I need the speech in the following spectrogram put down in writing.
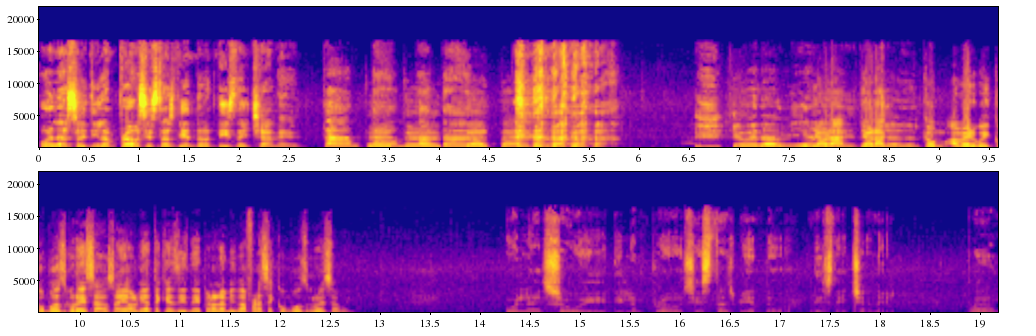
Hola, soy Dylan Prowse y estás viendo Disney Channel. Tan, tan, tan, tan. Qué buena mierda. Y ahora, Disney y ahora con- a ver, güey, con voz gruesa. O sea, olvídate que es Disney, pero la misma frase con voz gruesa, güey. Hola, soy Dylan Pros y estás viendo Disney Channel. Pam,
